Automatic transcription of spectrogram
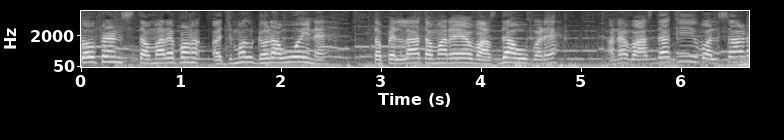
તો ફ્રેન્ડ્સ તમારે પણ અજમલગઢ આવવું હોય ને તો પહેલાં તમારે વાસદા આવવું પડે. અને વાસદાથી વલસાડ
